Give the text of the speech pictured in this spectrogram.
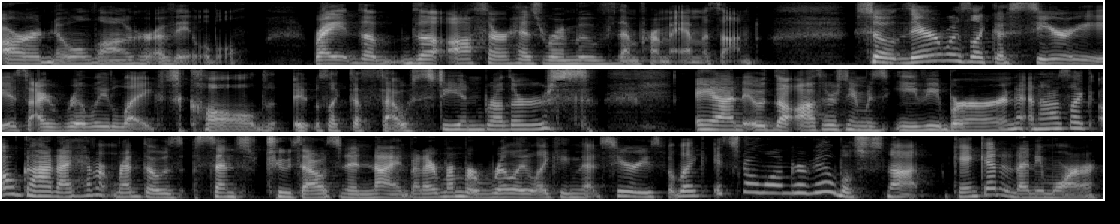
are no longer available. Right? The the author has removed them from Amazon. So there was like a series I really liked called it was like the Faustian Brothers and it, the author's name was Evie Byrne. And I was like, oh God, I haven't read those since 2009, but I remember really liking that series. But like, it's no longer available. It's just not, can't get it anymore.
